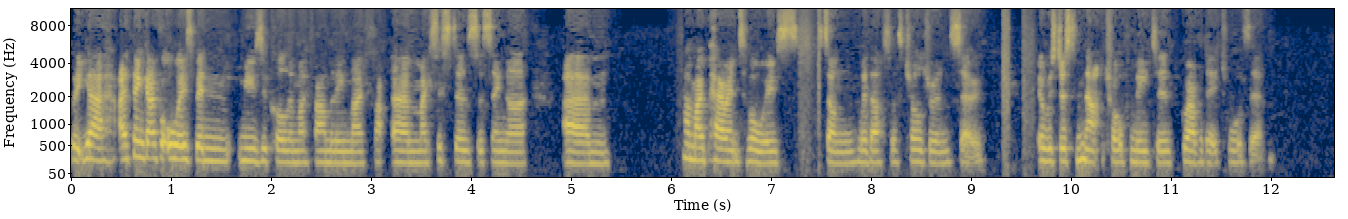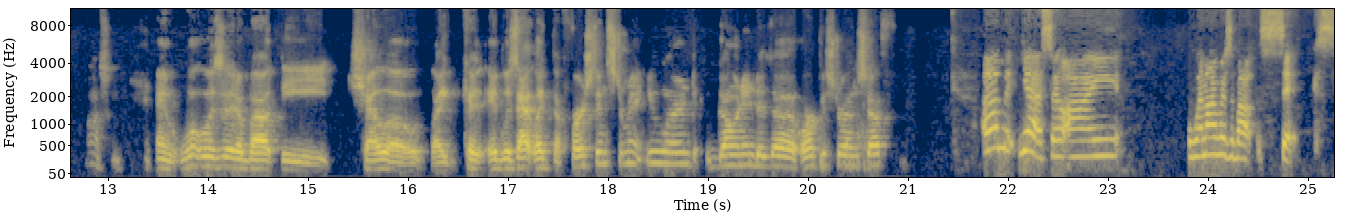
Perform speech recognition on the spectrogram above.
but yeah, I think I've always been musical in my family. My fa- um, my sister's a singer, um, and my parents have always sung with us as children, so it was just natural for me to gravitate towards it. Awesome. And what was it about the cello? Like, it was that like the first instrument you learned going into the orchestra and stuff? Um, yeah, so I, when I was about six,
